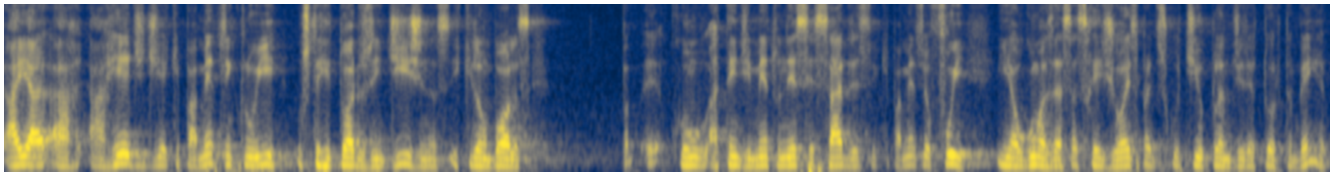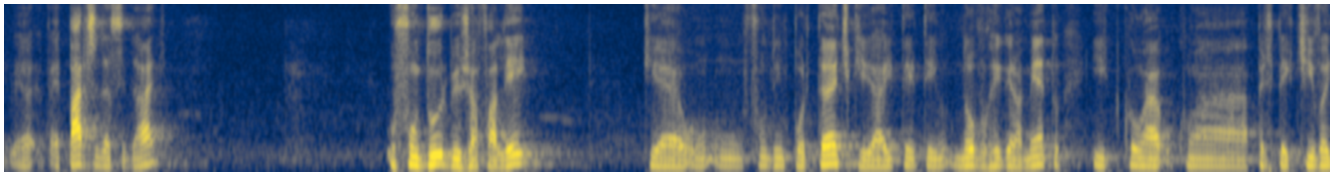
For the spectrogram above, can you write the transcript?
Aí a, a, a, rede de equipamentos incluir os territórios indígenas e quilombolas é, com o atendimento necessário desses equipamentos. Eu fui em algumas dessas regiões para discutir o plano diretor também, é, é parte da cidade. O Fundúrbio, já falei, que é um, um, fundo importante, que aí tem, tem um novo regramento e com a, com a perspectiva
